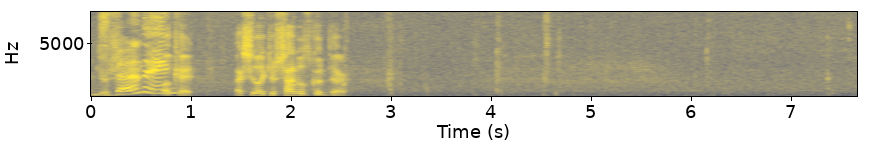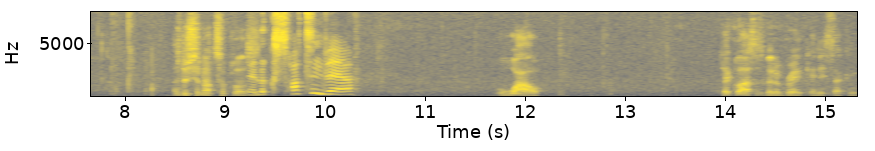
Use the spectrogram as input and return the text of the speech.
It's burning. Okay. Actually, like your shadow's good there. Andusha, not so close. It looks hot in there. Wow. That glass is going to break any second.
